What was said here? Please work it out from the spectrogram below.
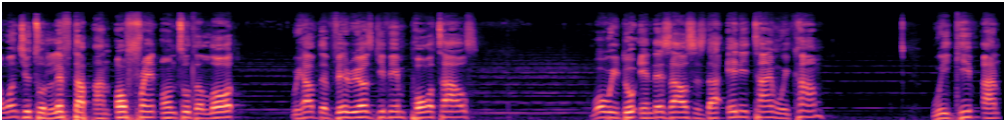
I want you to lift up an offering unto the Lord. We have the various giving portals. What we do in this house is that anytime we come, we give an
